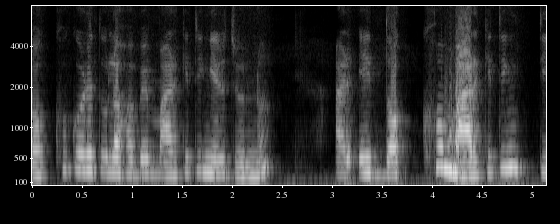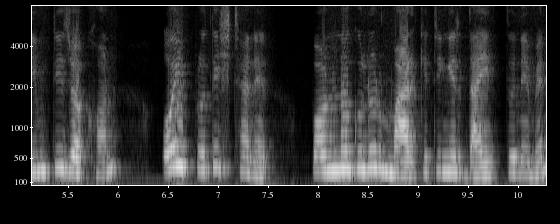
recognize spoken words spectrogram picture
দক্ষ করে তোলা হবে মার্কেটিংয়ের জন্য, আর এই দক্ষ মার্কেটিং টিমটি যখন ওই প্রতিষ্ঠানের পণ্যগুলোর মার্কেটিংয়ের দায়িত্ব নেবেন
